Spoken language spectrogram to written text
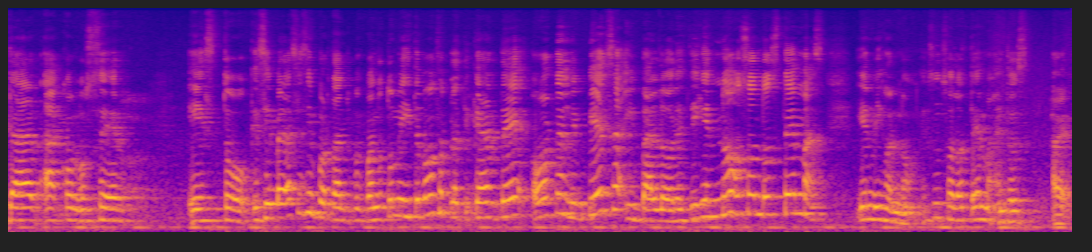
dar a conocer esto, que si en verdad es importante, porque cuando tú me dijiste vamos a platicar de orden, limpieza y valores, dije no, son dos temas, y él me dijo no, es un solo tema, entonces, a ver.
